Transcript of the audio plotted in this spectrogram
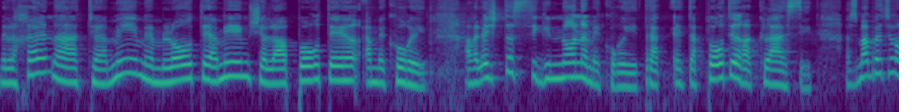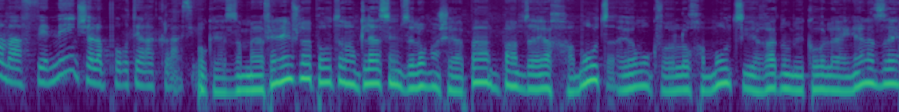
ולכן הטעמים הם לא טעמים של הפורטר המקורית, אבל יש את הסגנון המקורי, את הפורטר הקלאסית. אז מה בעצם המאפיינים של הפורטר הקלאסי? אוקיי, okay, אז המאפיינים של הפורטר הקלאסיים זה לא מה שהיה פעם, פעם זה היה חמוץ, היום הוא כבר לא חמוץ, ירדנו מכל העניין הזה.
